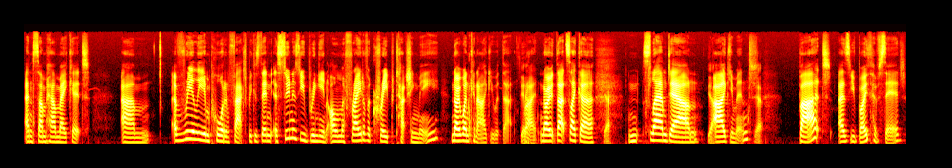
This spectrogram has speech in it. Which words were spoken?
and somehow make it um, a really important fact because then as soon as you bring in, oh, I'm afraid of a creep touching me, no one can argue with that, Yeah. right? No, that's like a Yeah. n- slam down Yeah. argument. Yeah. But as you both have said,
